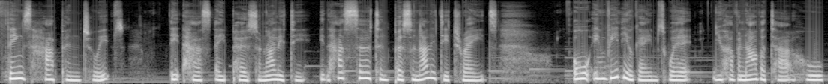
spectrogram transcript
things happen to it. It has a personality, it has certain personality traits. Or in video games where you have an avatar who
